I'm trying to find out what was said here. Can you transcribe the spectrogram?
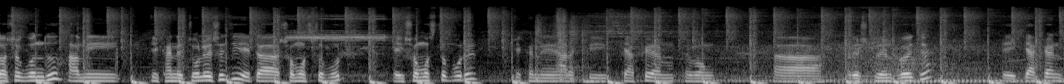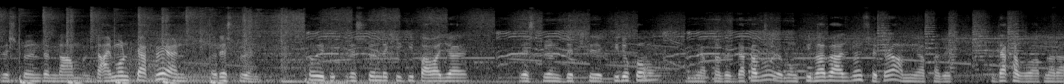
দর্শক বন্ধু, আমি এখানে চলে এসেছি, এটা সমস্তপুর। এই সমস্তপুরের এখানে আরেকটি ক্যাফে এবং রেস্টুরেন্ট হয়েছে এই ক্যাফে অ্যান্ড রেস্টুরেন্টের নাম ডায়মন্ড ক্যাফে অ্যান্ড রেস্টুরেন্ট। তো এই রেস্টুরেন্টে কী কী পাওয়া যায়, রেস্টুরেন্ট দেখতে কীরকম, আমি আপনাদের দেখাবো এবং কীভাবে আসবেন সেটা আমি আপনাদের দেখাবো। আপনারা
